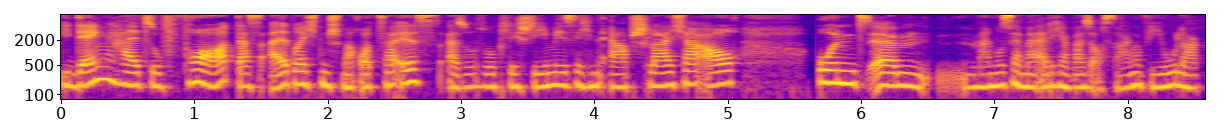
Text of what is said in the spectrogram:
Die denken halt sofort, dass Albrecht ein Schmarotzer ist, also so klischeemäßig ein Erbschleicher auch. Und ähm, man muss ja mal ehrlicherweise auch sagen, Viola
